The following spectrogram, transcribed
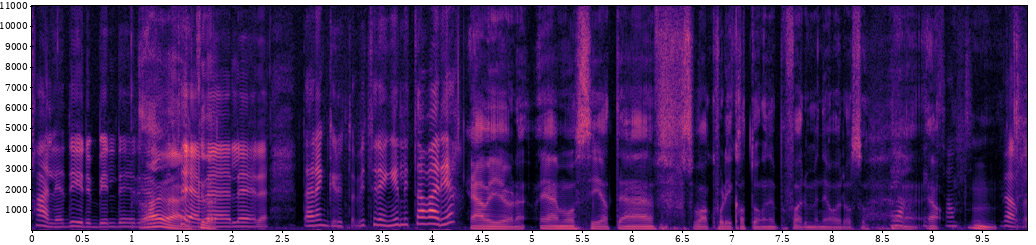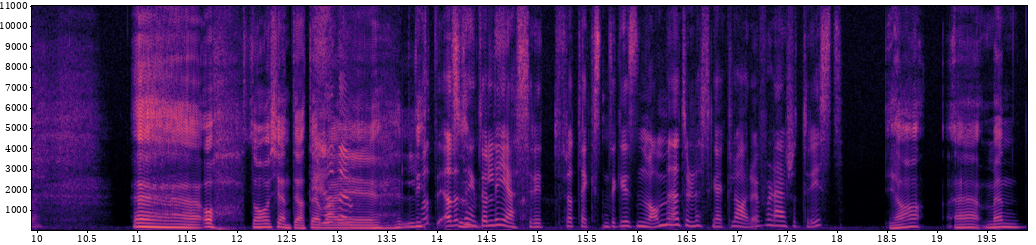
herlige dyrebilder Nei, på TV. det. Eller, det er en grunn til Vi trenger litt av verje. Ja, vi gjør det. Jeg må si at jeg er svak for de kattungene på Farmen i år også. Ja, ikke ikke sant? Mm. Vi hadde, Eh, åh, nå kjente jeg at jeg Ja, ble litt jeg hadde tenkt å lese litt fra teksten til Kristin Wam, men jeg tror nesten ikke jeg klarer det, for det er så trist. Ja, eh, men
